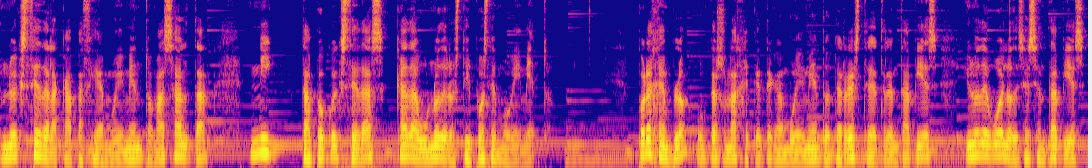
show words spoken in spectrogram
no exceda la capacidad de movimiento más alta, ni tampoco excedas cada uno de los tipos de movimiento. Por ejemplo, un personaje que tenga un movimiento terrestre de 30 pies y uno de vuelo de 60 pies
